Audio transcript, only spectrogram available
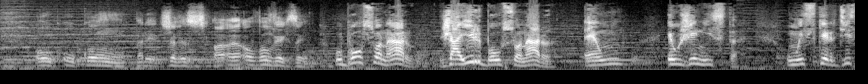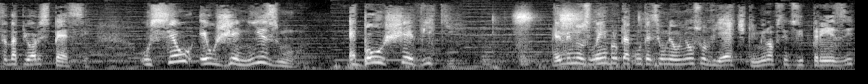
ou o quão. Peraí, deixa eu ver vamos ver isso aí. O Bolsonaro, Jair Bolsonaro, é um eugenista, um esquerdista da pior espécie. O seu eugenismo é bolchevique. Ele nos lembra o que aconteceu na União Soviética em 1913,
